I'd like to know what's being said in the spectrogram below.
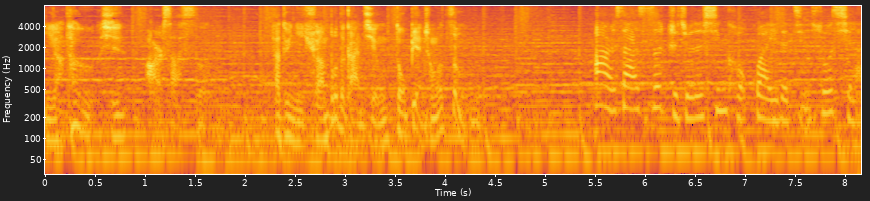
你让她恶心，阿尔萨斯。她对你全部的感情都变成了憎恶。”阿尔萨斯只觉得心口怪异的紧缩起来。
